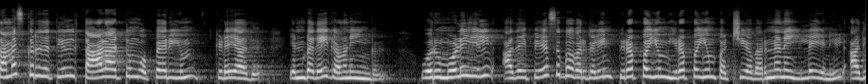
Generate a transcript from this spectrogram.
சமஸ்கிருதத்தில் தாளாட்டும் ஒப்பேரியும் கிடையாது என்பதை கவனியுங்கள். ஒரு மொழியில் அதை பேசுபவர்களின் பிறப்பையும் இறப்பையும் பற்றிய வர்ணனை இல்லையெனில் அது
